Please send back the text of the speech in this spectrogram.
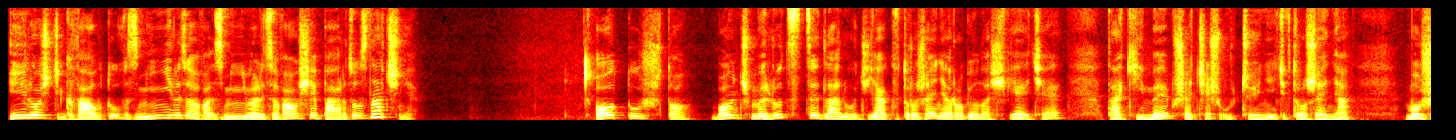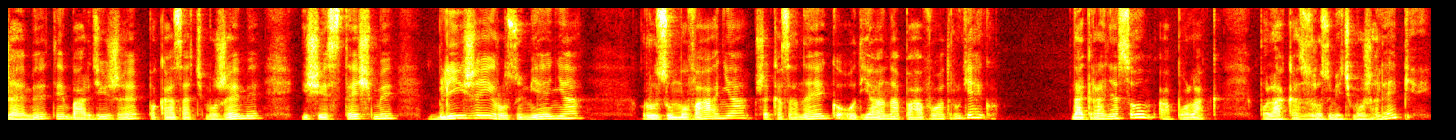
ilość gwałtów zminimalizowa- zminimalizowała się bardzo znacznie. Otóż to, bądźmy ludzcy dla ludzi. Jak wdrożenia robią na świecie, tak i my przecież uczynić wdrożenia możemy, tym bardziej, że pokazać możemy, iż jesteśmy bliżej rozumienia, rozumowania przekazanego od Jana Pawła II. Nagrania są, a Polak Polaka zrozumieć może lepiej,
